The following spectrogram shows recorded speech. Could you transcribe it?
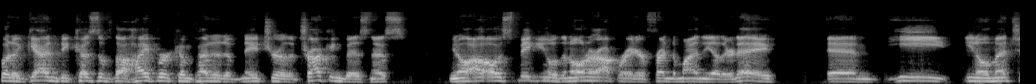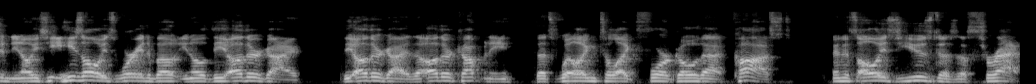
but again, because of the hyper competitive nature of the trucking business, you know, I, was speaking with an owner operator friend of mine the other day, and he, you know, mentioned, you know, he's he's always worried about, you know, the other guy, the other guy, the other company that's willing to like forego that cost, and it's always used as a threat.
